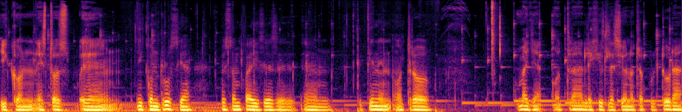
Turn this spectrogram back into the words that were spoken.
y con estos em, y con Rusia, pues son países eh, em, que tienen otro vaya, otra legislación, otra cultura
